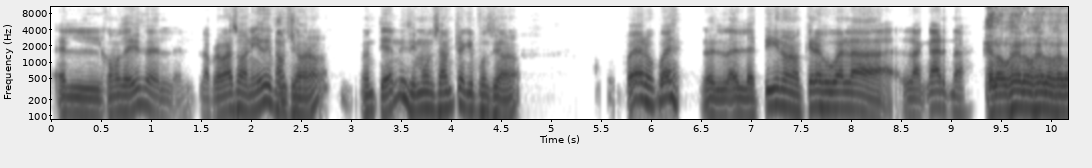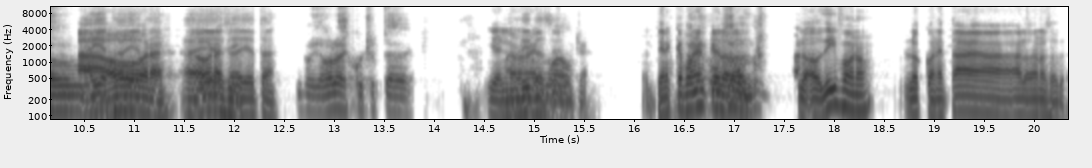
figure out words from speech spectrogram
el ¿Cómo se dice? El- el- la prueba de sonido y Soundcheck. funcionó. No entiendo. Hicimos un soundcheck y funcionó. Pero pues, el, el destino nos quiere jugar la, la carta. Hello, hello, hello, hello. Ah, Ahí está, ahí Ahora, ahí ahora está, sí. Ahí está. Pero yo no lo escucho a ustedes. Y él no nos Maldita escucha. Tienes que poner que los, los audífonos los conecta a los de nosotros.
